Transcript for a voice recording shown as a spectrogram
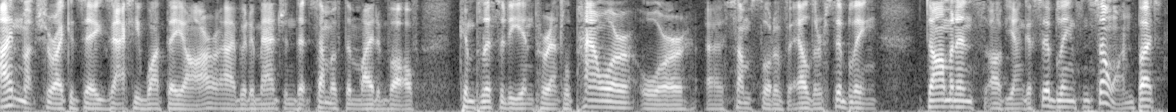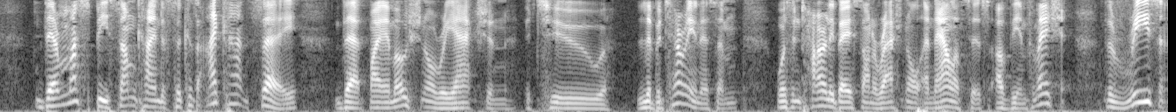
I'm not sure I could say exactly what they are. I would imagine that some of them might involve complicity in parental power or uh, some sort of elder sibling dominance of younger siblings and so on. But there must be some kind of So, because I can't say that my emotional reaction to libertarianism was entirely based on a rational analysis of the information. The reason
